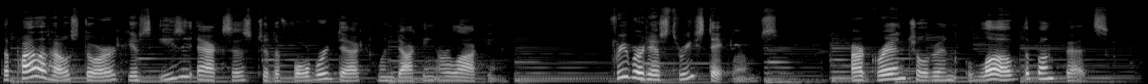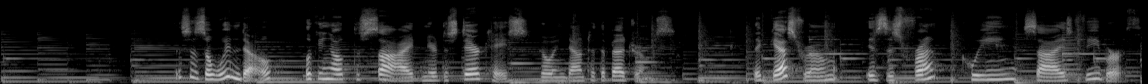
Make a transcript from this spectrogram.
The pilot house door gives easy access to the forward deck when docking or locking. Freebird has three staterooms. Our grandchildren love the bunk beds. This is a window looking out the side near the staircase going down to the bedrooms. The guest room is this front queen sized V berth.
